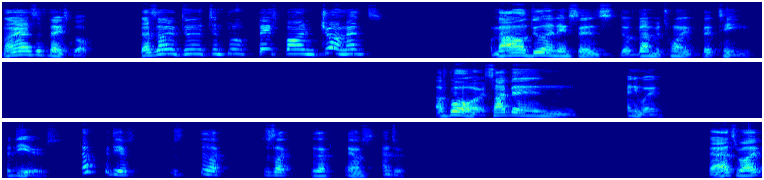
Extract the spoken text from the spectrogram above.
No answer Facebook. That's nothing to do to improve baseball enjoyment. I'm not doing anything since November 2015. Of course, I've been anyway. 50 years. No, 50 years. Just, like, just like, just like, know, enter. That's right.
